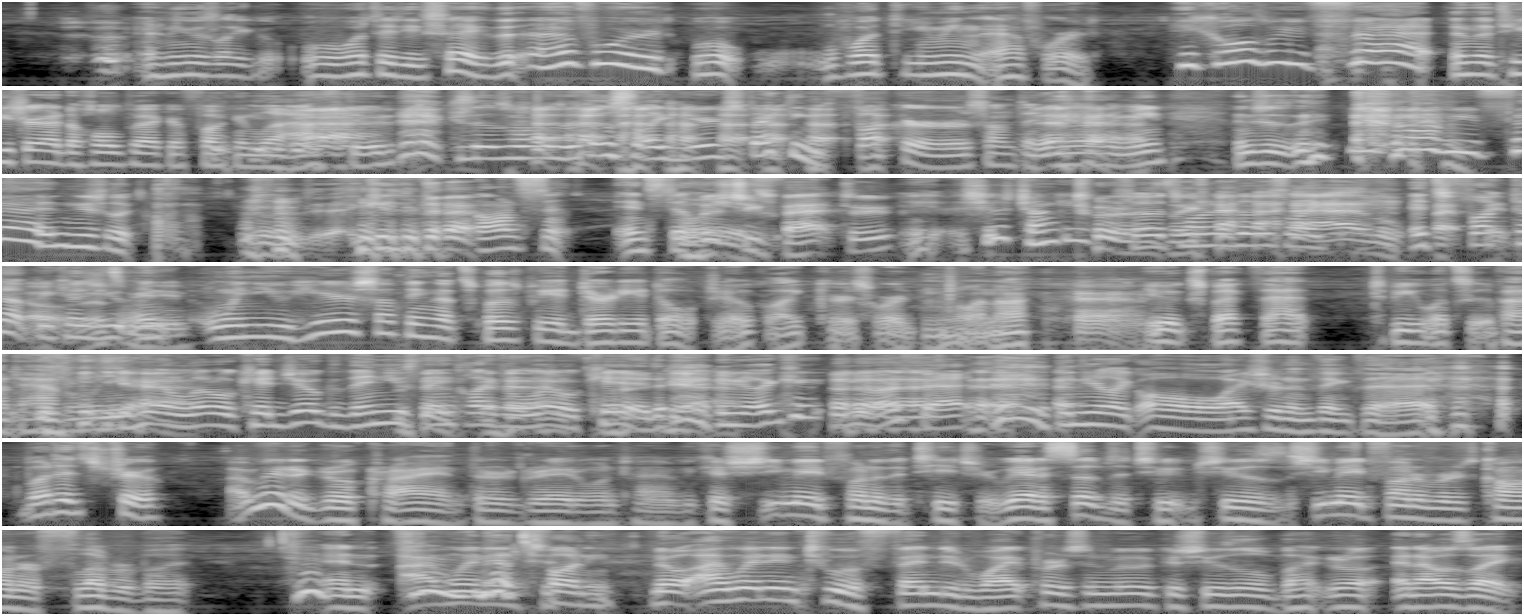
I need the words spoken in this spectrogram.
And he was like, well, what did he say? The F word. Well, what do you mean the F word? He called me fat, and the teacher had to hold back a fucking laugh, dude, because it was one of those like you're expecting fucker or something, you know what I mean? And just he called me fat, and he's like, because instant, instantly, Was she fat too? She was chunky, so it's it's one of those like it's fucked up Oh, because you when you hear something that's supposed to be a dirty adult joke like curse words and whatnot, Yeah. you expect that to be what's about to happen. When you hear a little kid joke, then you think like a little kid, and you're like, you are fat, and you're like, oh, I shouldn't think that, but it's true. I made a girl cry in third grade one time because she made fun of the teacher. We had a substitute. And she was she made fun of her calling her flubber butt. Hmm. And I hmm, went That's into funny. no, I went into offended white person mode because she was a little black girl, and I was like,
